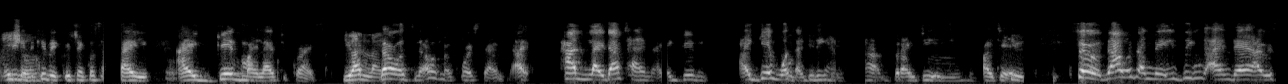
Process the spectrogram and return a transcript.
Are you sure? became a Christian because I I gave my life to Christ. You had like That was that was my first time. I had like that time I gave I gave what I didn't have, but I did. Mm. I did. So that was amazing. And then I was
